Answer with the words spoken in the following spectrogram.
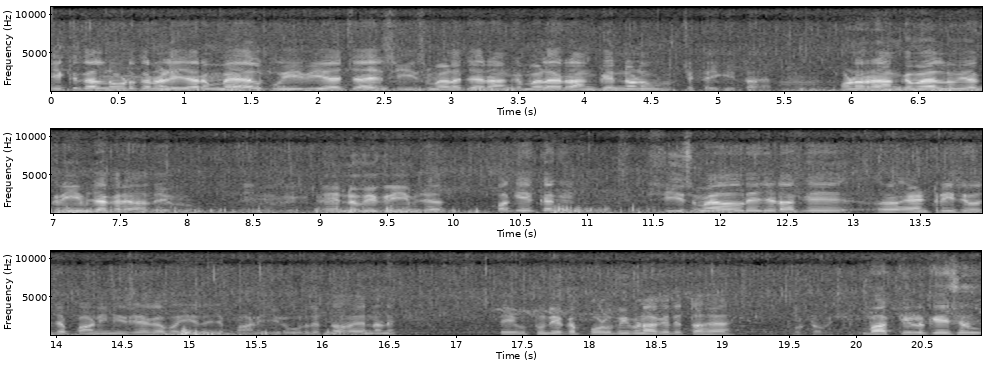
ਇੱਕ ਗੱਲ ਨੋਟ ਕਰਨ ਲਈ ਯਾਰ, ਮਹਿਲ ਕੋਈ ਵੀ ਹੈ, ਚਾਹੇ ਸੀਸ ਮਹਿਲ ਹੈ, ਚਾਹੇ ਰੰਗ ਮਹਿਲ ਹੈ, ਰੰਗ ਇਹਨਾਂ ਨੂੰ ਚਿੱਟਾ ਹੀ ਕੀਤਾ ਹੈ। ਹੁਣ ਰੰਗ ਮਹਿਲ ਨੂੰ ਵੀ ਆ ਕਰੀਮ ਜਿਹਾ ਕਰਿਆ ਦੇਖ ਲਓ। ਇਹਨੂੰ ਵੀ ਕਰੀਮ ਜਿਹਾ। ਬਾਕੀ ਇੱਕ ਹੈ ਕਿ ਸੀਸ ਮਹਿਲ ਦੇ ਜਿਹੜਾ ਕਿ ਐਂਟਰੀ ਸੀ ਉਹ 'ਚ ਪਾਣੀ ਨਹੀਂ ਸੀ ਹੈਗਾ ਭਾਈ ਇਹਦੇ 'ਚ ਪਾਣੀ ਜ਼ਰੂਰ ਦਿੱਤਾ ਹੋਇਆ ਇਹਨਾਂ ਨੇ। ਤੇ ਉੱਤੋਂ ਦੀ ਇੱਕ ਪੁਲ ਵੀ ਬਣਾ ਕੇ ਦਿੱਤਾ ਹੋਇਆ। ਫੋਟੋ ਬਾਕੀ ਲੋਕੇਸ਼ਨ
